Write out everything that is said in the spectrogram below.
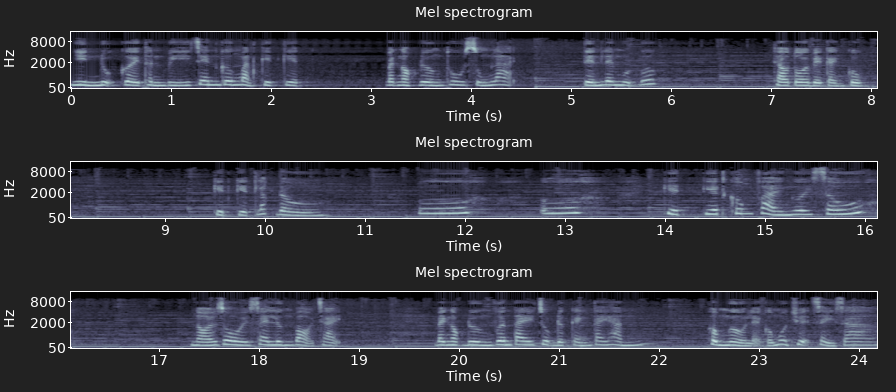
Nhìn nụ cười thần bí trên gương mặt kiệt kiệt, Bạch Ngọc Đường thu súng lại, tiến lên một bước. Theo tôi về cảnh cục. Kiệt Kiệt lắc đầu. Ừ, ừ, Kiệt Kiệt không phải người xấu. Nói rồi xoay lưng bỏ chạy. Bạch Ngọc Đường vươn tay chụp được cánh tay hắn. Không ngờ lại có một chuyện xảy ra.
